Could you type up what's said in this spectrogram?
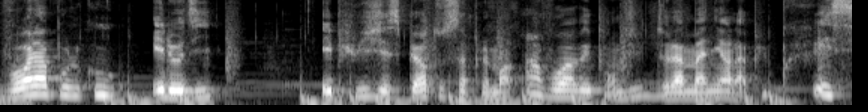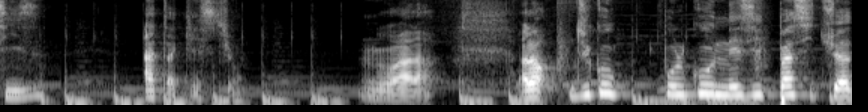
Voilà pour le coup, Elodie. Et puis, j'espère tout simplement avoir répondu de la manière la plus précise à ta question. Voilà. Alors, du coup, pour le coup, n'hésite pas si tu as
